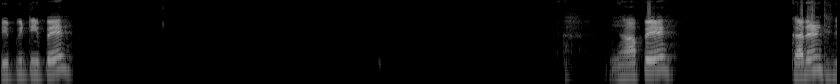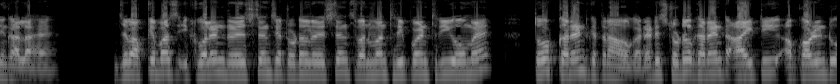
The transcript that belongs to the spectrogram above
पीपीटी पे यहाँ पे करंट निकाला है। जब आपके पास इक्वलेंट रेजिस्टेंस या टोटल रेजिस्टेंस 113.3 ओम है तो करंट कितना होगा? That is total current I T according to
